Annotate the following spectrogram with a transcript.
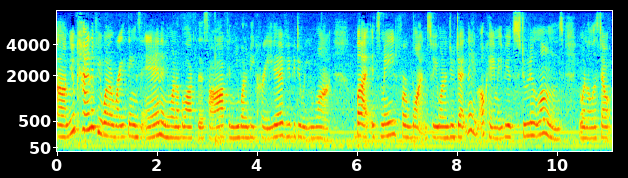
Um, you can if you want to write things in and you want to block this off and you want to be creative, you could do what you want. But it's made for one. So you want to do debt name. Okay, maybe it's student loans. You want to list out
